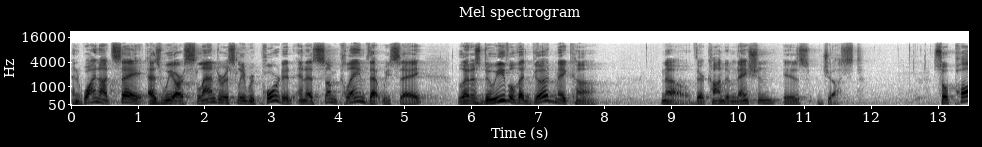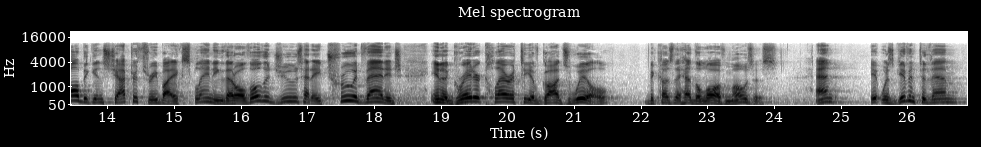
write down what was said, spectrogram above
And why not say, as we are slanderously reported and as some claim that we say, let us do evil that good may come. No, their condemnation is just. So Paul begins chapter three by explaining that although the Jews had a true advantage in a greater clarity of God's will because they had the law of Moses, and it was given to them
